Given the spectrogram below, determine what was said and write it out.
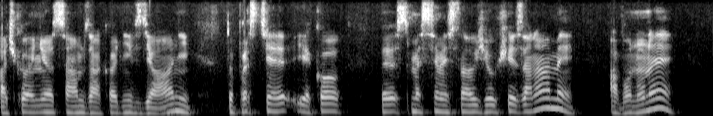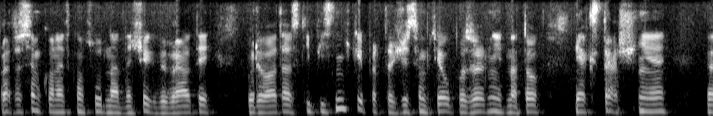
ačkoliv měl sám základní vzdělání. To prostě jako jsme si mysleli, že už je za námi. A ono ne. Proto jsem konec konců na dnešek vybral ty budovatelské písničky, protože jsem chtěl upozornit na to, jak strašně uh,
